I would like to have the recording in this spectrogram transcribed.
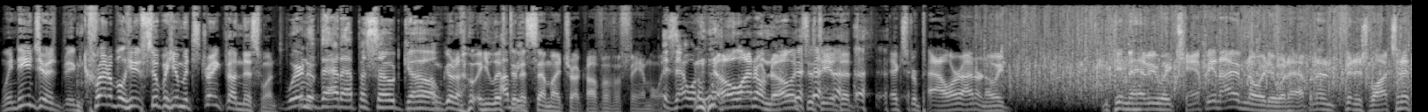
We need your incredible superhuman strength on this one. Where did that episode go? I'm gonna. He lifted I mean, a semi truck off of a family. Is that what? It was? No, I don't know. It's just he had that extra power. I don't know. He became the heavyweight champion. I have no idea what happened. I didn't finish watching it.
